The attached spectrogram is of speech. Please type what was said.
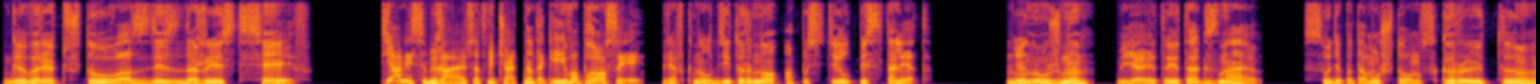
Говорят, что у вас здесь даже есть сейф». «Я не собираюсь отвечать на такие вопросы!» — рявкнул Дитер, но опустил пистолет. «Не нужно. Я это и так знаю. Судя по тому, что он скрыт, э,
